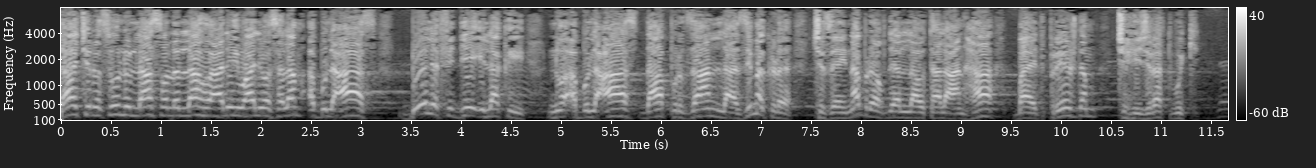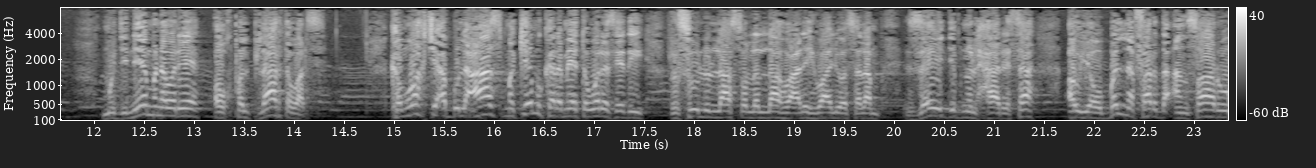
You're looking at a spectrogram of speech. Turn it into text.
دا چې رسول الله صلی الله علیه و آله وسلم ابوالعاص بې له فدیې اله کړ نو ابوالعاص دا پر ځان لازمه کړه چې زینب رضی الله تعالی عنها باید پریږدم چې هجرت وکړي. مدینې منورې او خپل پلار ته ورسي. کوم وخت چې ابوالعاص مکې مکرمې ته ورسېدی، رسول الله صلی الله علیه و آله وسلم زید بن الحارثه او یو بل نفر د انصارو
